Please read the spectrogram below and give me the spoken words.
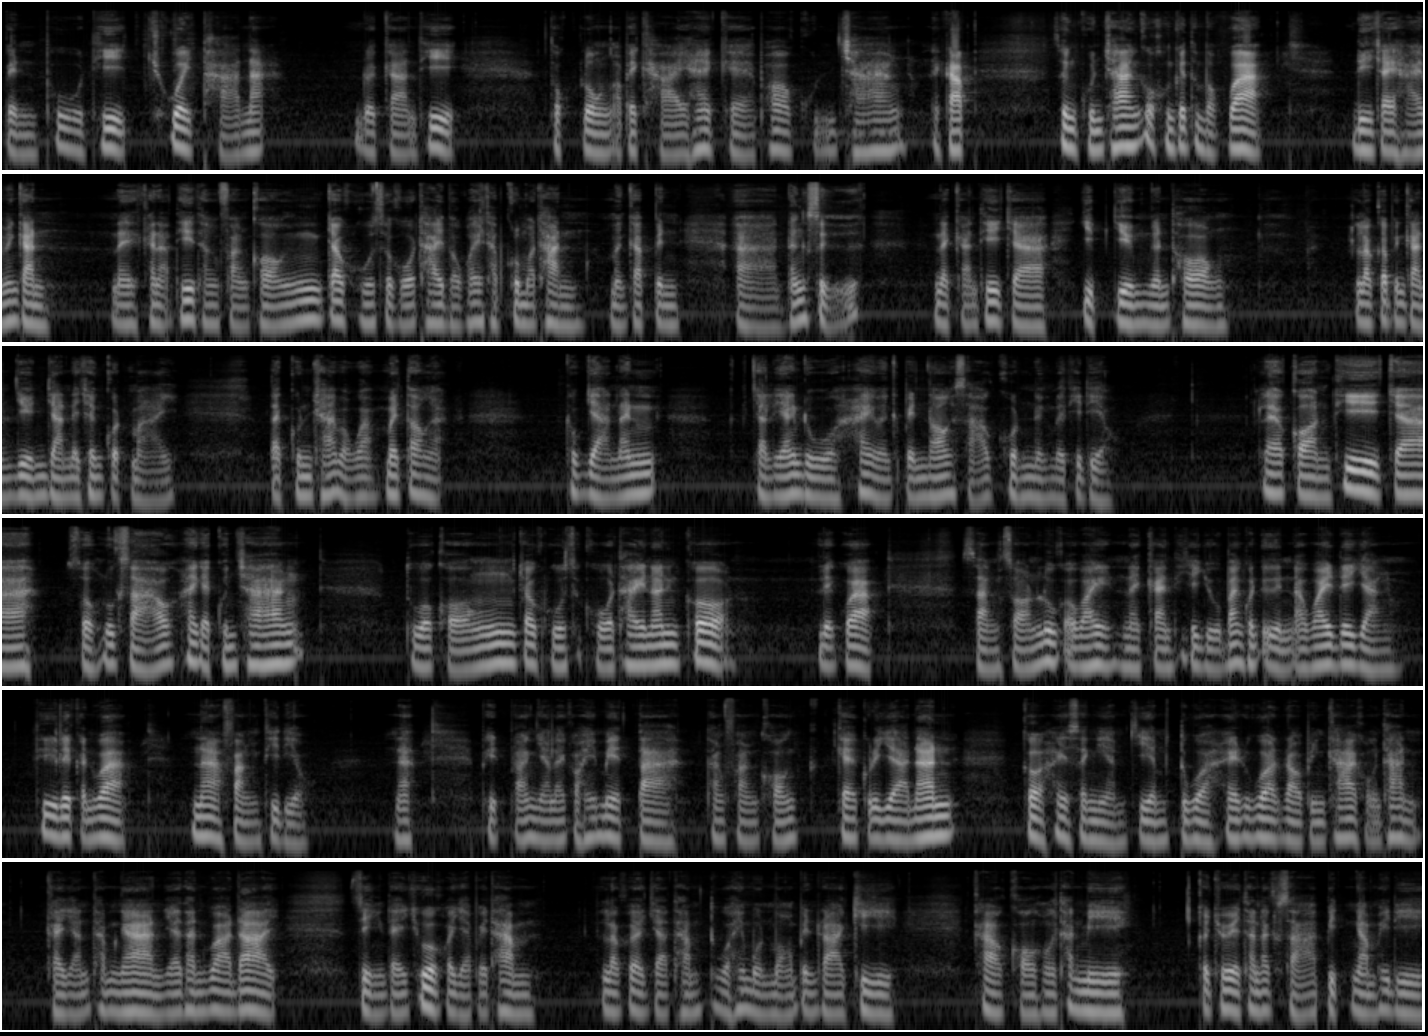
เป็นผู้ที่ช่วยฐานะ โดยการที่ตกลงเอาไปขายให้แก่พ่อขุนช้างนะครับ ซึ่งขุนช้างก็คงจะต้องบอกว่า ดีใจหายเหมือนกัน ในขณะที่ทางฝั่งของเจ้าครูสุโขทัยบอกว่าให้ทับกรมธรรม์เหมือนกับเป็นหนังสือ ในการที่จะหยิบยืมเงินทองแล้วก็เป็นการยืนยันในเชิงกฎหมาย แต่คุณช้างบอกว่าไม่ต้องอะทุกอย่างนั้นจะเลี้ยงดูให้เหมือนกับเป็นน้องสาวคนหนึ่งเลยทีเดียว แล้วก่อนที่จะส่งลูกสาวให้แก่คุณช้าง ตัวของเจ้าครูสุโขทัยนั้นก็เรียกว่าสั่งสอนลูกเอาไว้ในการที่จะอยู่บ้านคนอื่นเอาไว้ได้อย่างที่เรียกกันว่าหน่าฟังทีเดียวนะผิดพลั้งอย่างไรก็ให้เมตตาทางฝั่งของแกกริยานั้น ก็ให้เสงี่ยมเจียมตัวให้รู้ว่าเราเป็นข้าของท่าน ขยันทำงาน อย่าท่านว่าได้ สิ่งใดชั่วก็อย่าไปทำแล้วก็อย่าทำตัวให้หม่นหมองเป็นราคี ข้าวของของท่านมี ก็ช่วยท่านรักษาปิดงำให้ดี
